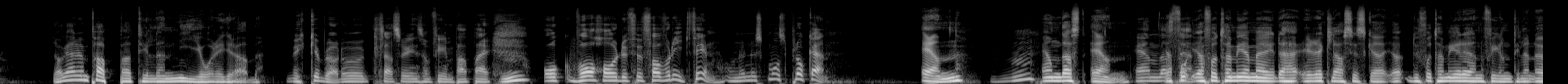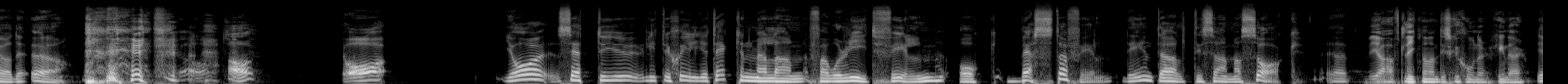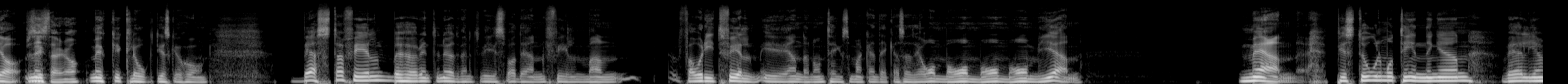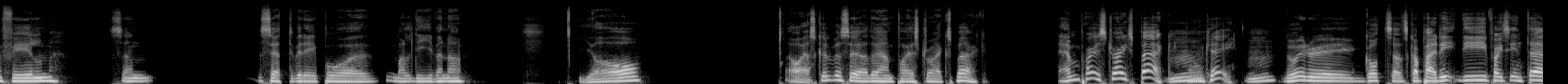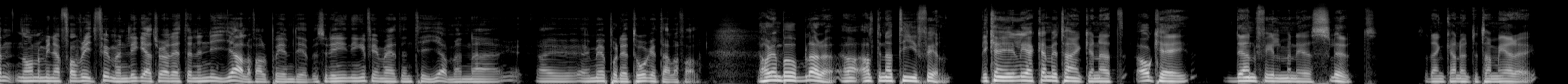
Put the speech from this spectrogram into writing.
Jag är en pappa till en nioårig grabb. Mycket bra, då klassar du in som filmpappa här. Mm. Och vad har du för favoritfilm? Om du nu ska måste plocka en. En, Mm. endast en. Jag Endast får, en. jag får ta med mig, det här är det klassiska, jag, du får ta med dig en film till en öde ö. ja. Ja, jag sätter ju lite skiljetecken mellan favoritfilm och bästa film. Det är inte alltid samma sak. Eh, Vi har haft liknande diskussioner kring det här. Ja, Precis där, ja. mycket klok diskussion. Bästa film behöver inte nödvändigtvis vara den film man... Favoritfilm är ju ändå någonting som man kan tänka sig om och om och om, och om igen. Men pistol mot tinningen, välj en film, sen sätter vi dig på Maldiverna. Ja, ja jag skulle väl säga The Empire Strikes Back. Empire Strikes Back. Mm. Okej. Då är du i gott sällskap här. Det, det är faktiskt inte någon av mina favoritfilmer. Den ligger, jag tror jag hade en 9 i alla fall på IMDB. Så det är ingen film jag heter en 10 men eh, jag, är, jag är med på det tåget i alla fall. Jag har en bubblare, alternativfilm. Vi kan ju leka med tanken att okej, den filmen är slut. Så den kan du inte ta med dig.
